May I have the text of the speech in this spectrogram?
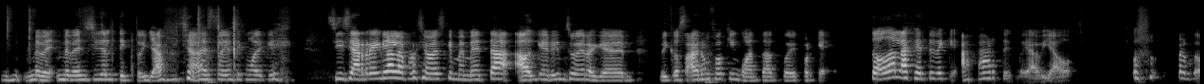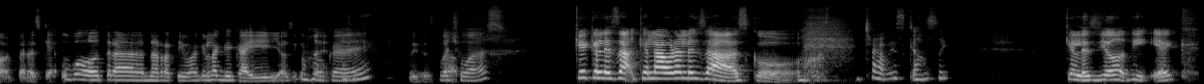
me, me vencí del TikTok, ya, ya estoy así como de que si se arregla la próxima vez que me meta, I'll get into it again, because I don't fucking want that, güey, porque toda la gente de que, aparte, güey, había otro. Perdón, pero es que hubo otra narrativa en la que caí yo, así como de... Ok. Which was? Que, que, les da, que Laura les da asco. Travis Kelsey. Que les dio the ick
